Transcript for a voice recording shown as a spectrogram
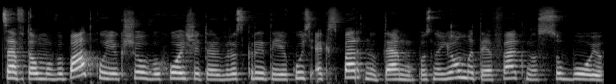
Це в тому випадку, якщо ви хочете розкрити якусь експертну тему, познайомити ефектно з собою,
